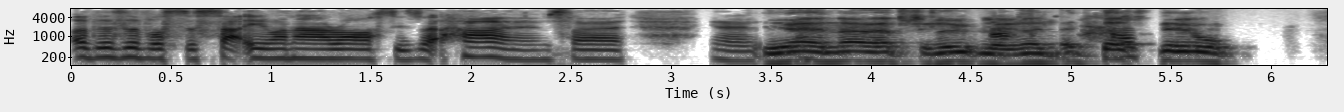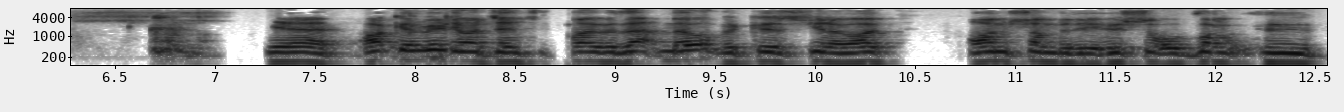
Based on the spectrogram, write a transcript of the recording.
others of us are sat here on our asses at home. So you know yeah no absolutely. It, it does feel yeah, I can really identify with that, Mel, because you know I I'm somebody who sort of who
